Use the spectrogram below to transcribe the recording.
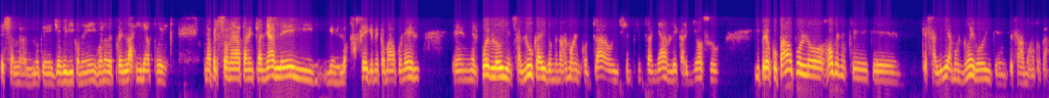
eso es lo que yo viví con él y bueno después en la gira pues una persona tan entrañable y, en los cafés que me he tomado con él en el pueblo y en San Lucas y donde nos hemos encontrado y siempre entrañable, cariñoso y preocupado por los jóvenes que, que, que salíamos nuevos y que empezábamos a tocar.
